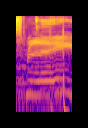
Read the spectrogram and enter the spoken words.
display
